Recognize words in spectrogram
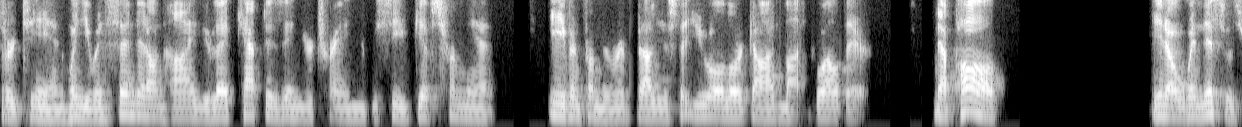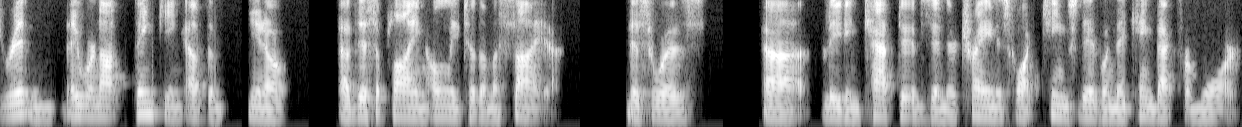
through 10. When you ascended on high, you led captives in your train, you received gifts from men, even from the rebellious, that you, O Lord God, might dwell there. Now, Paul, you know, when this was written, they were not thinking of the, you know, of this applying only to the Messiah. This was uh, leading captives in their train, is what kings did when they came back from war.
